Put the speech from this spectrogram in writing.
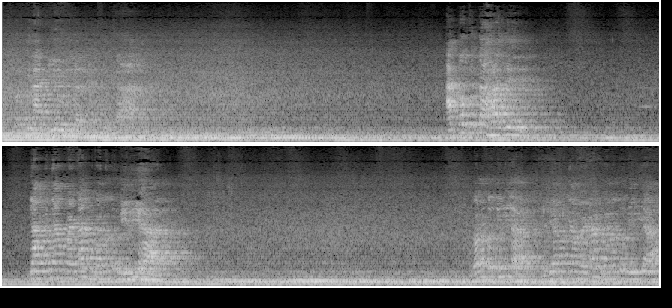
Seperti radio dan bukan. Atau kita hadir yang menyampaikan bukan untuk dilihat bukan untuk dilihat jadi yang menyampaikan bukan untuk dilihat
